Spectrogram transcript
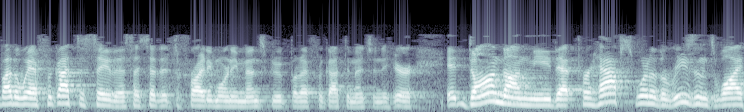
by the way, I forgot to say this. I said it to Friday morning men's group, but I forgot to mention it here. It dawned on me that perhaps one of the reasons why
